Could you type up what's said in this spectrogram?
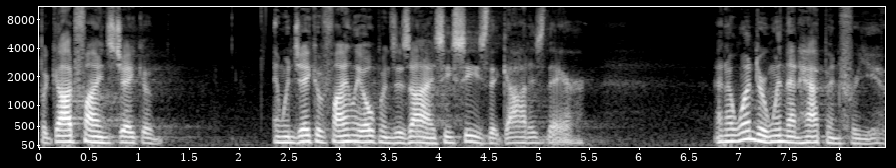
but God finds Jacob. And when Jacob finally opens his eyes, he sees that God is there. And I wonder when that happened for you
